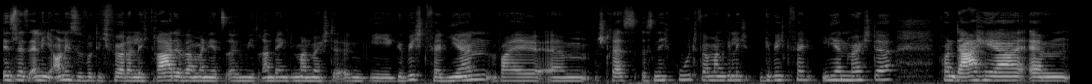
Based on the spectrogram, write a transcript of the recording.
ist letztendlich auch nicht so wirklich förderlich, gerade wenn man jetzt irgendwie dran denkt, man möchte irgendwie Gewicht verlieren, weil ähm, Stress ist nicht gut, wenn man Gewicht verlieren möchte. Von daher, ähm,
